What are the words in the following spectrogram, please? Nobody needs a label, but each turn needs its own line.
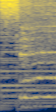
say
